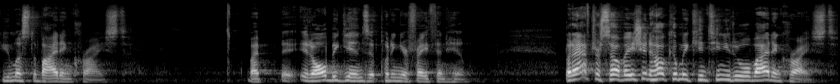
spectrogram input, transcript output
You must abide in Christ. By, it all begins at putting your faith in Him. But after salvation, how can we continue to abide in Christ?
